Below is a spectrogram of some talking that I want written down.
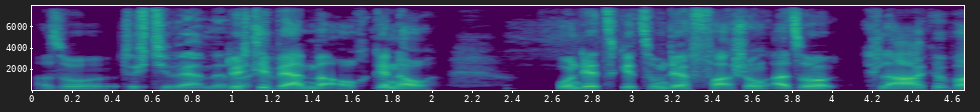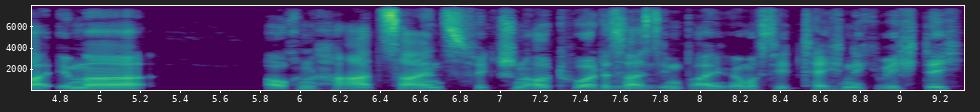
Also Durch die Wärme. durch die Wärme auch, genau. Und jetzt geht es um die Erforschung. Also Klage war immer auch ein Hard Science-Fiction-Autor, das heißt, ihm war immer die Technik wichtig.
